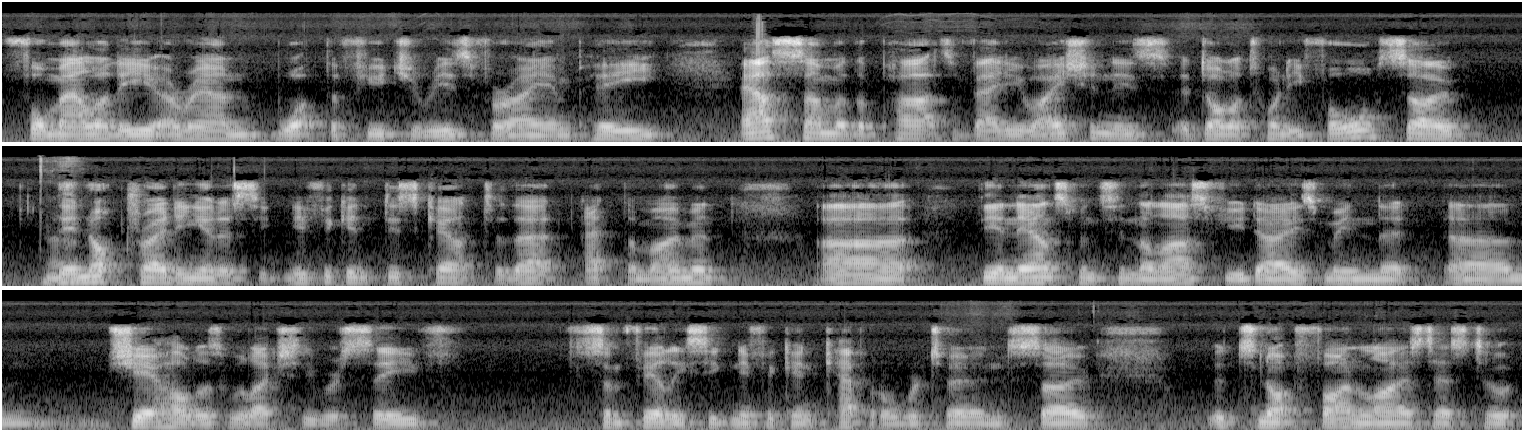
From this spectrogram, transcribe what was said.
formality around what the future is for AMP. Our sum of the parts valuation is $1.24, so they're not trading at a significant discount to that at the moment. Uh, the announcements in the last few days mean that um, shareholders will actually receive some fairly significant capital returns. So it's not finalised as to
